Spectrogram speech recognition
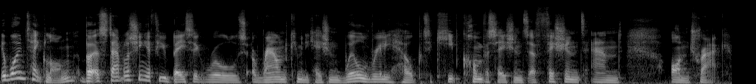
It won't take long, but establishing a few basic rules around communication will really help to keep conversations efficient and on track.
